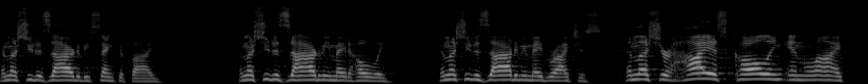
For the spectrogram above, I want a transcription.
unless you desire to be sanctified, unless you desire to be made holy, unless you desire to be made righteous, unless your highest calling in life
